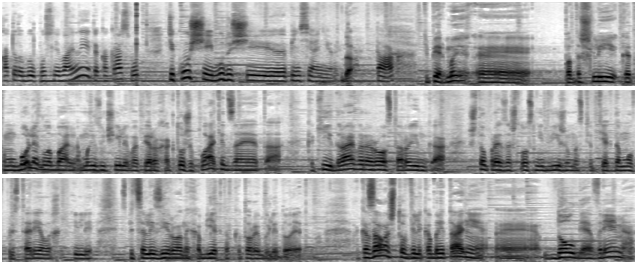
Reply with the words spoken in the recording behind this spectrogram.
который был после войны, это как раз вот текущие и будущие пенсионеры. Да. Так. Теперь мы э, подошли к этому более глобально. Мы изучили, во-первых, а кто же платит за это, какие драйверы роста рынка, что произошло с недвижимостью тех домов престарелых или специализированных объектов, которые были до этого. Оказалось, что в Великобритании э, долгое время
